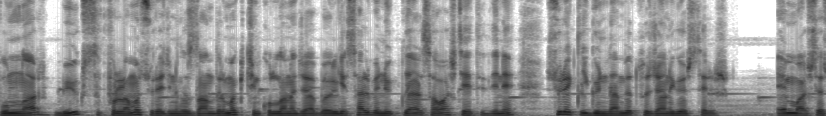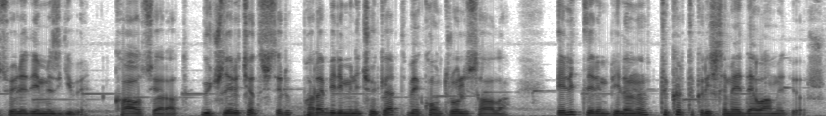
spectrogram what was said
Bunlar büyük sıfırlama sürecini hızlandırmak için kullanacağı bölgesel ve nükleer savaş tehdidini sürekli gündemde tutacağını gösterir. En başta söylediğimiz gibi kaos yarat, güçleri çatıştır, para birimini çökert ve kontrolü sağla. Elitlerin planı tıkır tıkır işlemeye devam ediyor.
